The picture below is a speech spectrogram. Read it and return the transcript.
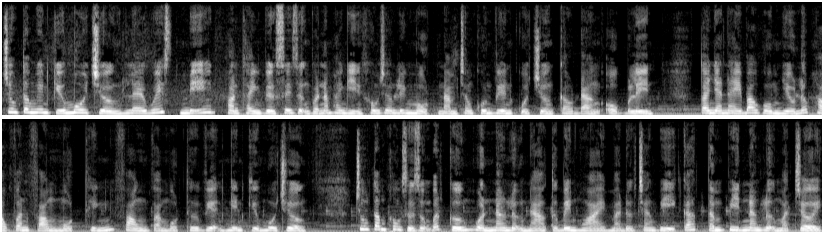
Trung tâm Nghiên cứu Môi trường Lewis, Mỹ hoàn thành việc xây dựng vào năm 2001 nằm trong khuôn viên của trường cao đẳng Oberlin. Tòa nhà này bao gồm nhiều lớp học văn phòng, một thính phòng và một thư viện nghiên cứu môi trường. Trung tâm không sử dụng bất cứ nguồn năng lượng nào từ bên ngoài mà được trang bị các tấm pin năng lượng mặt trời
